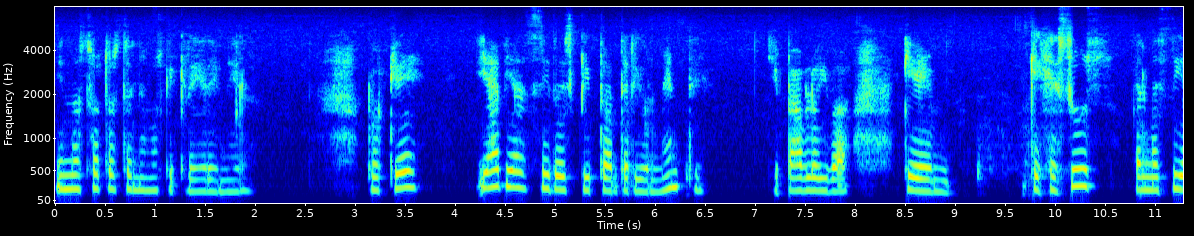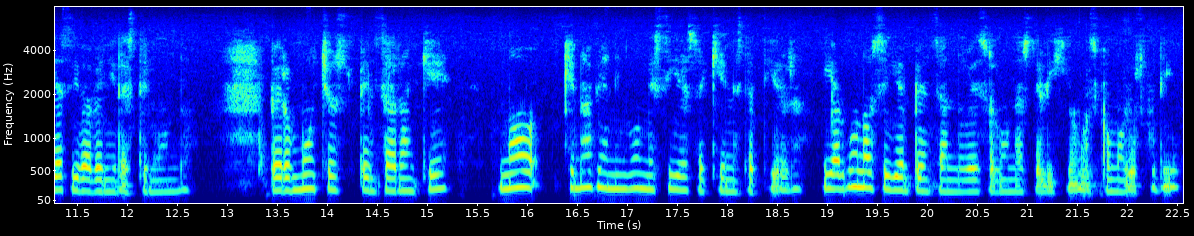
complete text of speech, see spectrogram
y nosotros tenemos que creer en Él, porque ya había sido escrito anteriormente que Pablo iba que, que Jesús, el Mesías, iba a venir a este mundo. Pero muchos pensaron que no, que no había ningún Mesías aquí en esta tierra. Y algunos siguen pensando eso, algunas religiones como los judíos.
